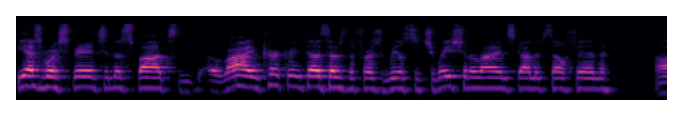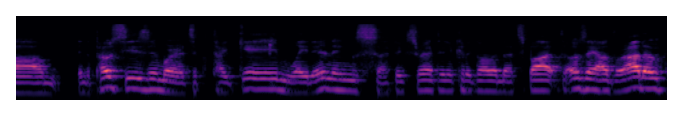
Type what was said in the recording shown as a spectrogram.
he has more experience in the spots. Orion Kerkering does. That was the first real situation Orion's gotten himself in. Um, in the postseason where it's a tight game, late innings, I think Seranthony could have gone in that spot. Jose Alvarado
